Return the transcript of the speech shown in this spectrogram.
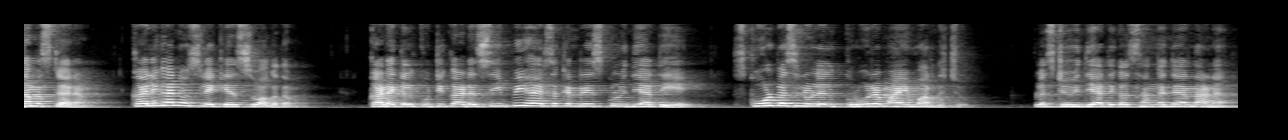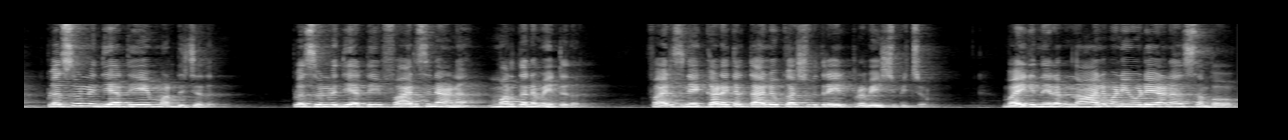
നമസ്കാരം. കലിക ന്യൂസിലേക്ക് സ്വാഗതം. Kadakkal Kuttikkad C P higher secondary school വിദ്യാർത്ഥിയെ സ്കൂൾ ബസ്സിനുള്ളിൽ ക്രൂരമായി മർദ്ദിച്ചു. പ്ലസ് ടു വിദ്യാർത്ഥികൾ സംഘം ചേർന്നാണ് പ്ലസ് വൺ വിദ്യാർത്ഥിയെ മർദ്ദിച്ചത്. പ്ലസ് വൺ വിദ്യാർത്ഥി ഫാരിസിനാണ് മർദ്ദനമേറ്റത്. ഫാരിസിനെ കടക്കൽ താലൂക്ക് ആശുപത്രിയിൽ പ്രവേശിപ്പിച്ചു. വൈകുന്നേരം നാല് മണിയോടെയാണ് സംഭവം.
